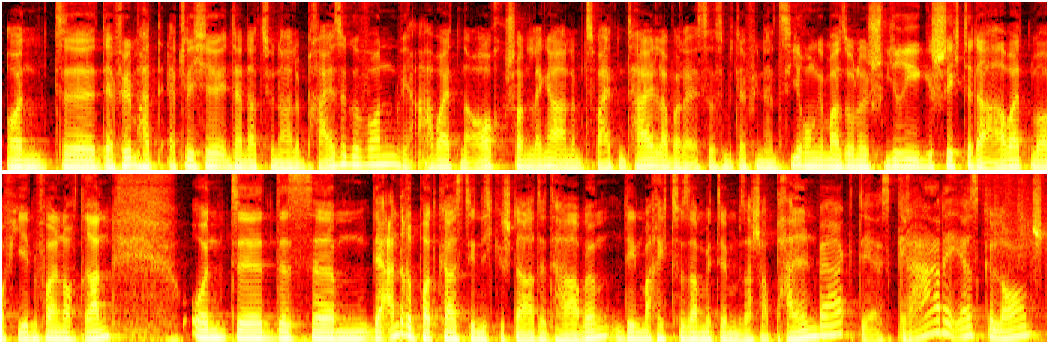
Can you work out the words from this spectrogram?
Und äh, der Film hat etliche internationale Preise gewonnen. Wir arbeiten auch schon länger an einem zweiten Teil, aber da ist das mit der Finanzierung immer so eine schwierige Geschichte. Da arbeiten wir auf jeden Fall noch dran. Und äh, das, ähm, der andere Podcast, den ich gestartet habe, den mache ich zusammen mit dem Sascha Pallenberg. Der ist gerade erst gelauncht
